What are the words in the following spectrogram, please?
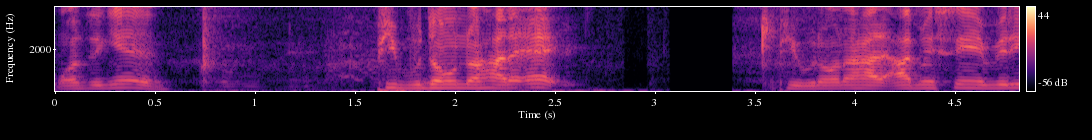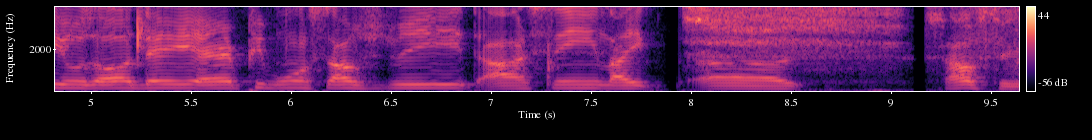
Once again, people don't know how to act. People don't know how. To, I've been seeing videos all day. People on South Street. I seen like, uh, South Street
